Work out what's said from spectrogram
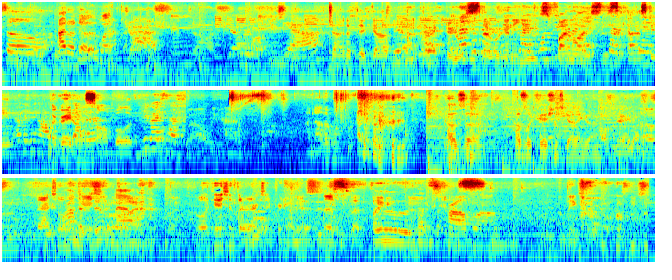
So, I don't know. Josh. Yeah. Trying to pick out the actors that we're gonna use, finalize this casting. A great ensemble of people. Well, we had another one. How's uh how's location scouting going? The actual We're on to locations food now. are the locations are actually pretty good. That's the Food, that's the problem. big problem.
